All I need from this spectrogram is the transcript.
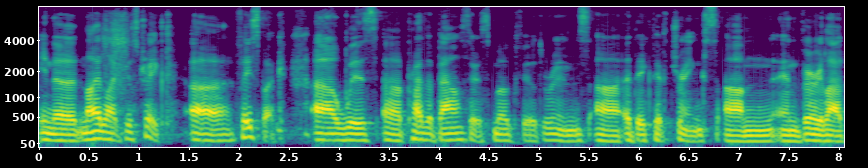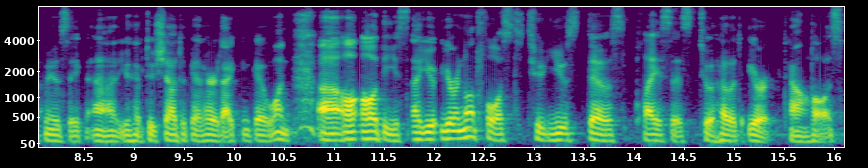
in a nightlife district, Facebook, with private bouncers, smoke-filled rooms, addictive drinks, um, and very loud music. you have to shout to get heard. I can go on. All, all, these, you, you're not forced to use those places to hold your town halls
